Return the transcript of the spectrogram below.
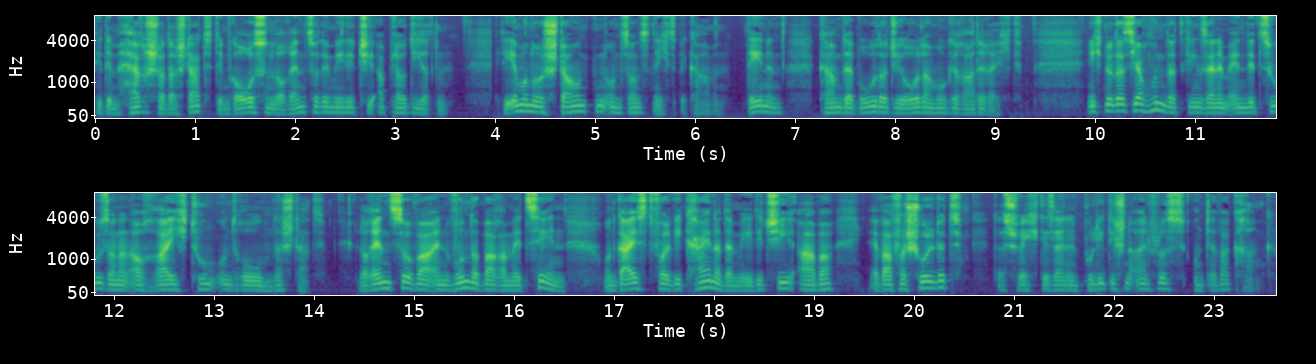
die dem Herrscher der Stadt, dem großen Lorenzo de Medici, applaudierten, die immer nur staunten und sonst nichts bekamen. Denen kam der Bruder Girolamo gerade recht. Nicht nur das Jahrhundert ging seinem Ende zu, sondern auch Reichtum und Ruhm der Stadt. Lorenzo war ein wunderbarer Mäzen und geistvoll wie keiner der Medici, aber er war verschuldet, das schwächte seinen politischen Einfluss und er war krank.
